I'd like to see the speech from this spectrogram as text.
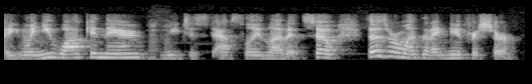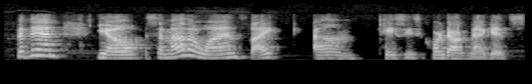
When you walk in there, Mhm. we just absolutely love it. So those were ones that I knew for sure. But then you know, some other ones like um, Casey's corn dog nuggets.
